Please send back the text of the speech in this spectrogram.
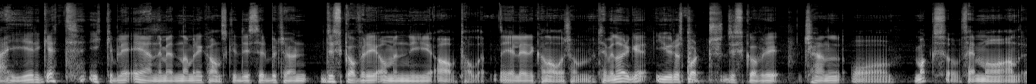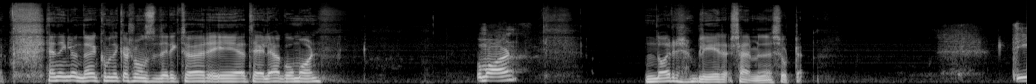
eier Get, ikke ble enig med den amerikanske distributøren Discovery om en ny avtale. Det gjelder kanaler som TV Norge, Eurosport, Discovery Channel og Max, og fem og andre. Henning Lunde, kommunikasjonsdirektør i Telia, god morgen. God morgen. Når blir skjermene sorte? De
